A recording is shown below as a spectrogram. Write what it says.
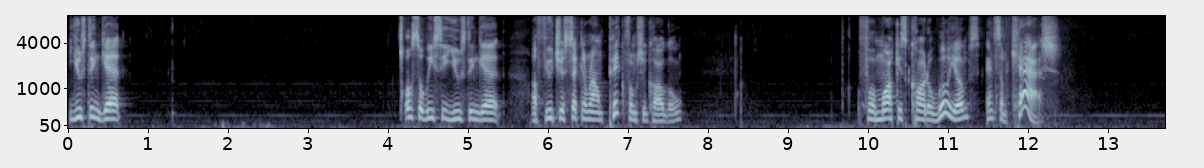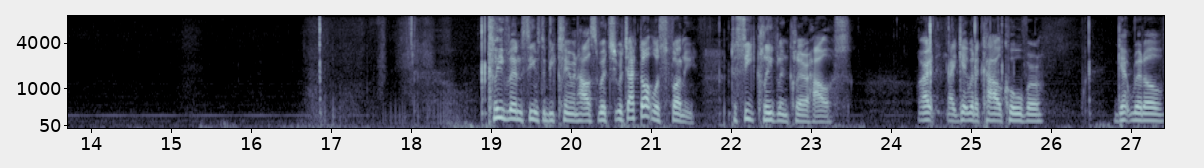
Houston get. Also, we see Houston get a future second round pick from Chicago for Marcus Carter Williams and some cash. Cleveland seems to be clearing house, which which I thought was funny to see Cleveland clear house. Right, like get rid of Kyle Korver, get rid of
